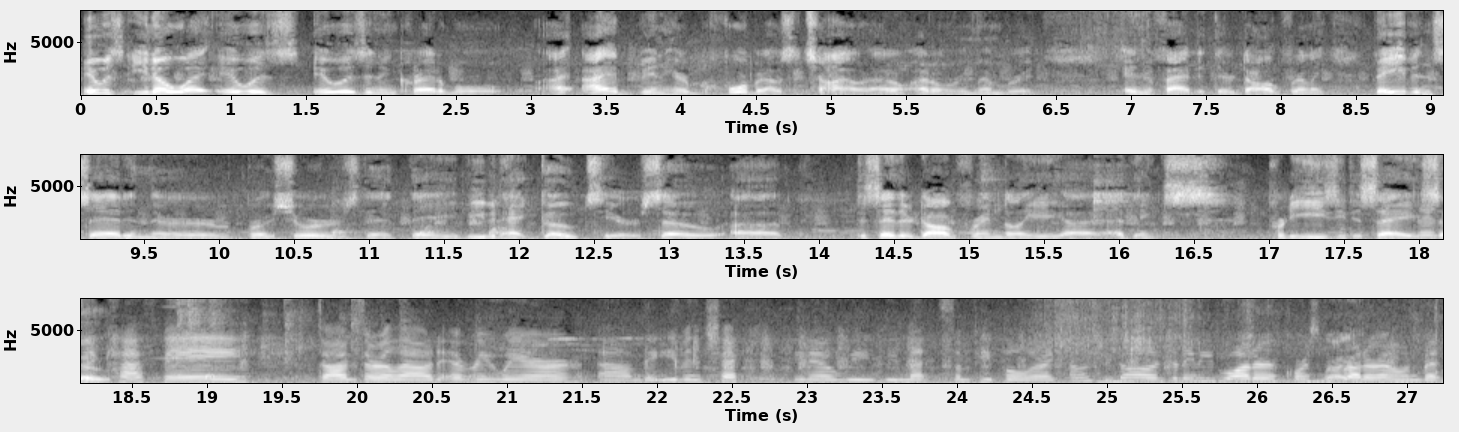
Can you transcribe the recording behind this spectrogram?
It was. You know what? It was. It was an incredible. I, I had been here before, but I was a child. I don't. I don't remember it. And the fact that they're dog friendly. They even said in their brochures that they've even had goats here. So uh, to say they're dog friendly, uh, I think's pretty easy to say. There's so a cafe. Dogs are allowed everywhere. Um, they even check. You know, we, we met some people. They're like, "How's your dog? Do they need water?" Of course, we Right. brought our own, but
